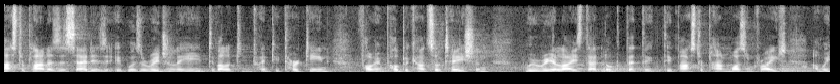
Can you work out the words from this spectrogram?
Master plan, as I said, is, it was originally developed in 2013 following public consultation. We realised that, look, that the, the, master plan wasn't right and we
